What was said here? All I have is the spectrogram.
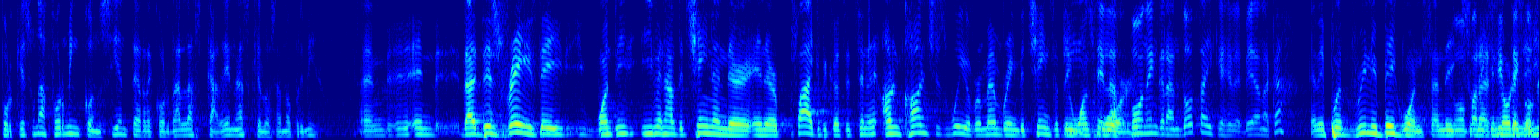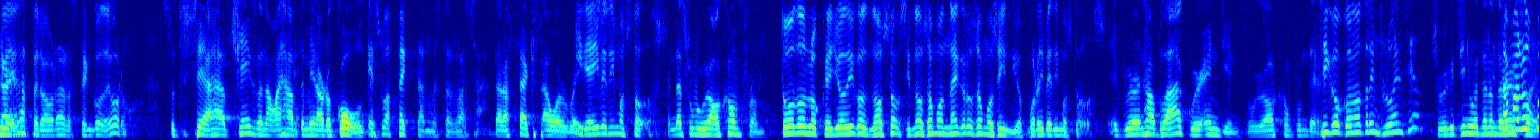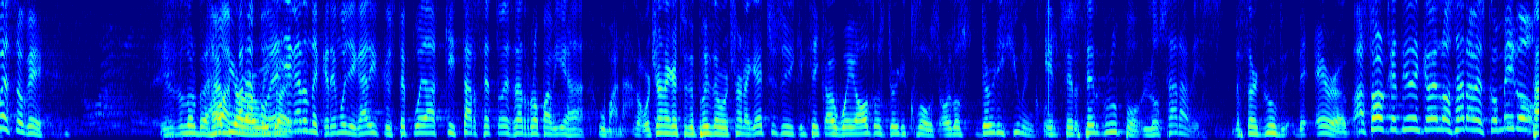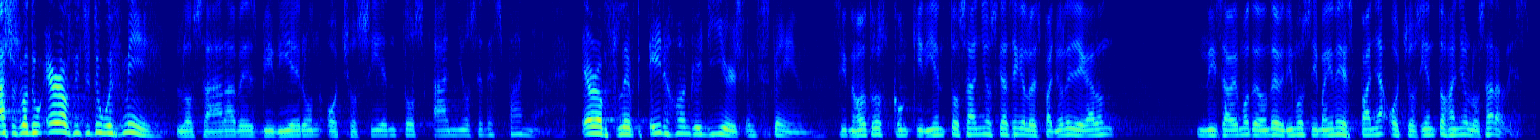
porque es una forma inconsciente de recordar las cadenas que los han oprimido. And, and that this race, they want to even have the chain in their, in their plaque because it's an unconscious way of remembering the chains that they Y once se las wore. ponen y que se les vean acá, And they put really big ones and they, como so para they can decir notice tengo it here. pero ahora las tengo de oro. So to say I have chains, but now I have them made out of gold, Eso afecta a nuestra raza. that affects our Y de ahí race. venimos todos. And that's where we all come from. Todo lo que yo digo, no so- si no somos negros, somos indios. Por ahí venimos todos. If we're not black, we're Indians. We all come from there. ¿Sigo con otra influencia? Should we continue with another ¿Está mal influence? puesto o qué? Is this a little bit No, es or para are we poder good? llegar donde queremos llegar y que usted pueda quitarse toda esa ropa vieja humana. No, we're trying to get to the place that we're trying to get to so you can take away all those dirty clothes or those dirty human El clothes. tercer grupo, los árabes. The third group, the Arabs. Pastor, ¿qué tienen que ver los árabes conmigo? Pastors, what do Arabs need to do with me? Los árabes vivieron 800 años en España. Arabs lived 800 years in Spain. Si nosotros con 500 años que hace que los españoles llegaron, ni sabemos de dónde venimos, imagínense España, 800 años los árabes.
